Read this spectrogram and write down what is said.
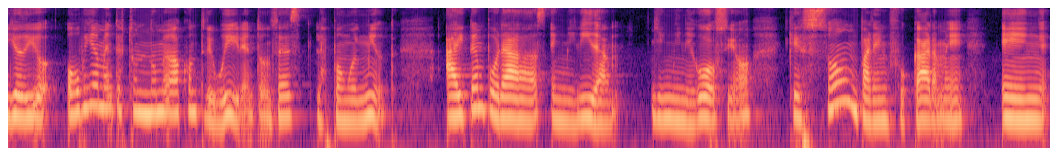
Y yo digo, obviamente esto no me va a contribuir, entonces las pongo en mute. Hay temporadas en mi vida y en mi negocio que son para enfocarme en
